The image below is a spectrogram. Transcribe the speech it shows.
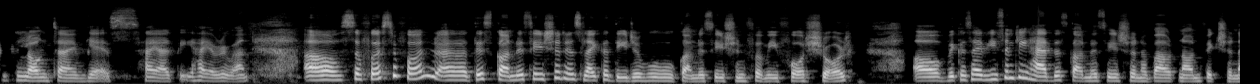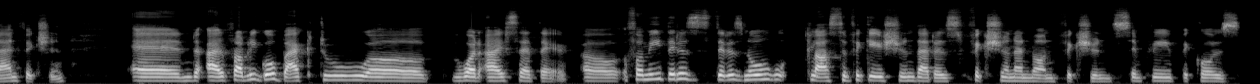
Long time, yes. Hi, Aarti. Hi, everyone. Uh, so, first of all, uh, this conversation is like a deja vu conversation for me, for sure. Uh, because I recently had this conversation about nonfiction and fiction. And I'll probably go back to uh, what I said there. Uh, for me, there is there is no classification that is fiction and nonfiction, simply because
